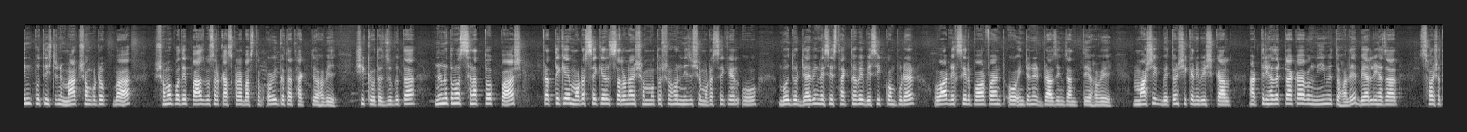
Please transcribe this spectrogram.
ঋণ প্রতিষ্ঠানে মাঠ সংগঠক বা সমপদে পাঁচ বছর কাজ করার বাস্তব অভিজ্ঞতা থাকতে হবে। শিক্ষকতার যোগ্যতা, ন্যূনতম স্নাতক পাস প্রার্থীকে মোটরসাইকেল চালনায় সম্মত সহ নিজস্ব মোটরসাইকেল ও বৈধ ড্রাইভিং লাইসেন্স থাকতে হবে। Basic computer Word Excel PowerPoint ও ইন্টারনেট ব্রাউজিং জানতে হবে। মাসিক বেতন শিক্ষানবিশ কাল আটত্রিশ হাজার টাকা এবং নিয়মিত হলে বিয়াল্লিশ হাজার ছয়শত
